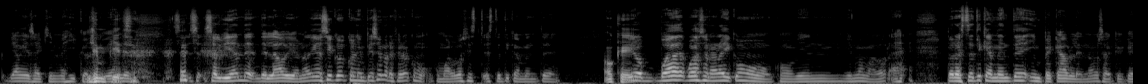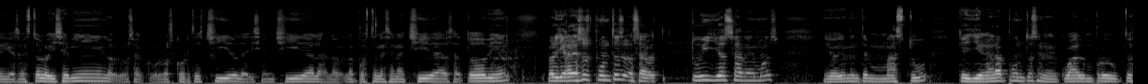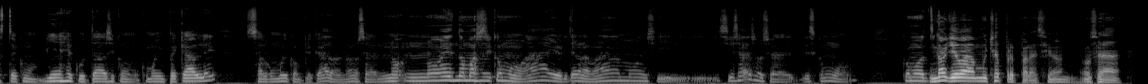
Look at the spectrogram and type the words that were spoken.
ya ves aquí en México se olvidan, se, olvidan del audio, ¿no? Digo, sí, con, limpieza me refiero como, como algo así estéticamente Ok. voy, a, voy a sonar ahí como, como bien, bien mamador, pero estéticamente impecable, ¿no? O sea, que, que digas, esto lo hice bien, o sea, los cortes chidos, la edición chida, la, la, puesta en escena chida, o sea, todo bien. Pero llegar a esos puntos, o sea, tú y yo sabemos, y obviamente más tú, que llegar a puntos en el cual un producto esté como bien ejecutado, así como, como impecable, es algo muy complicado, ¿no? O sea, no, no es nomás así como, ay, ahorita grabamos y, sí, ¿sabes? O sea, es como... como no lleva mucha preparación, o sea...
